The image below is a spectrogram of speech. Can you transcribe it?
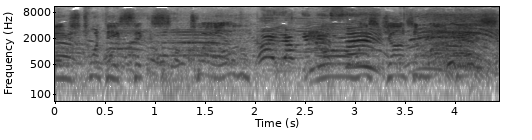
Hastings 26 12. Hey, y'all give me a seat. Johnston Wildcats.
